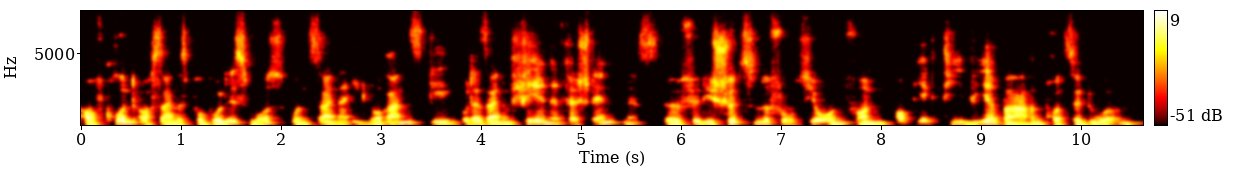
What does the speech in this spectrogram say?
aufgrund auch seines Populismus und seiner Ignoranz gegen oder seinem fehlenden Verständnis äh, für die schützende Funktion von objektivierbaren Prozeduren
